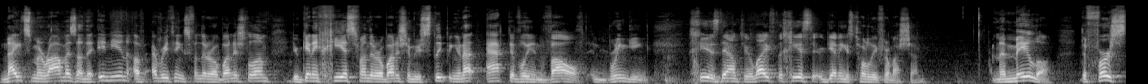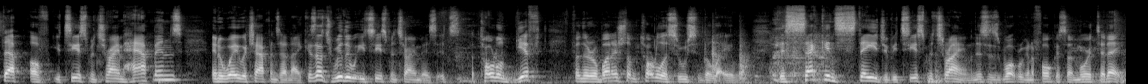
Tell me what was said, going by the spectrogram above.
Night's miramas on the inyan of everything's from the Rabban Shalom. You're getting chias from the Rabban Shalom. You're sleeping. You're not actively involved in bringing chias down to your life. The chias that you're getting is totally from Hashem. Memela, the first step of Yitzias Mitzrayim happens in a way which happens at night, because that's really what Yitzias Mitzrayim is. It's a total gift from the Rabban Shalom, total Asusa de. The second stage of Yitzias Mitzrayim, and this is what we're going to focus on more today,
